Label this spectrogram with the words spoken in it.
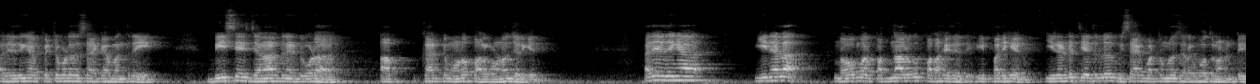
అదేవిధంగా పెట్టుబడుల శాఖ మంత్రి బీసీ జనార్దన్ రెడ్డి కూడా ఆ కార్యక్రమంలో పాల్గొనడం జరిగింది. అదేవిధంగా ఈ నెల నవంబర్ పద్నాలుగు పదహైదు ఈ పదిహేను ఈ రెండు తేదీల్లో విశాఖపట్నంలో జరగబోతున్నటువంటి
